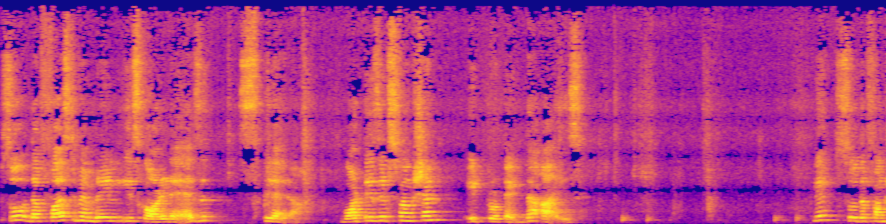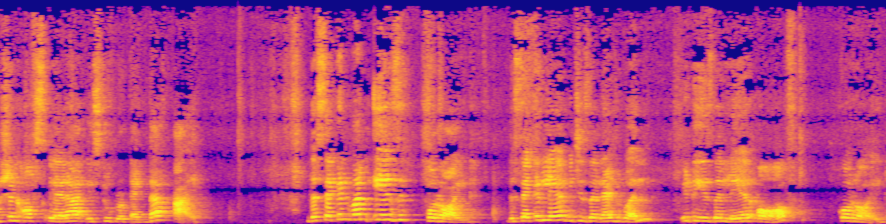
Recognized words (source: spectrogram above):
So the first membrane is called as sclera. What is its function? It protect the eyes. So the function of sclera is to protect the eye. The second one is choroid. The second layer which is the red one, it is the layer of choroid.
